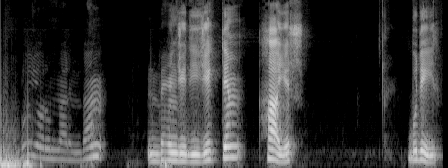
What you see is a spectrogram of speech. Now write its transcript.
Bu yorumlarından bence diyecektim. Hayır. Bu değil.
